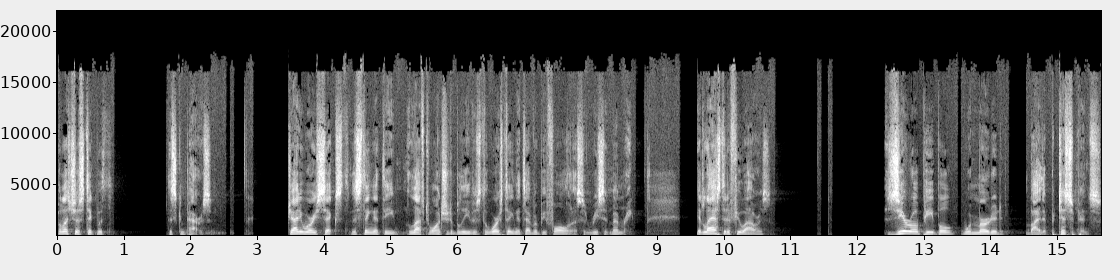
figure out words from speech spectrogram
But let's just stick with this comparison. January 6th, this thing that the left wants you to believe is the worst thing that's ever befallen us in recent memory. It lasted a few hours. Zero people were murdered by the participants,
